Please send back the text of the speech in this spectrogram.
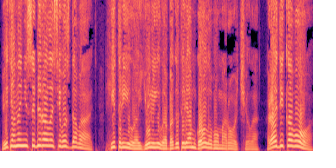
Ведь она не собиралась его сдавать, Хитрила, юлила, богатырям голову морочила. Ради кого?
